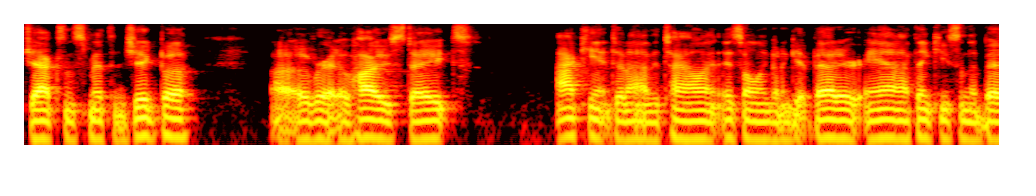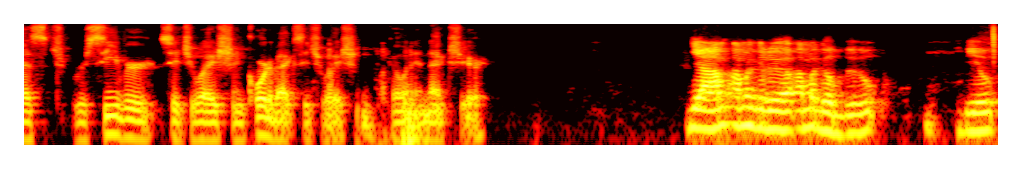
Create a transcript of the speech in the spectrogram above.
Jackson Smith-Njigba, uh, over at Ohio State. I can't deny the talent. It's only going to get better, and I think he's in the best receiver situation, quarterback situation going in next year. Yeah, I'm, I'm gonna go. I'm gonna go boot, boot,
